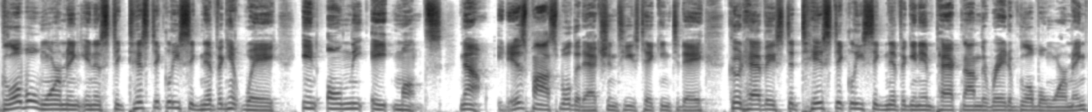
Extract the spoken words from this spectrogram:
global warming in a statistically significant way in only eight months. Now, it is possible that actions he's taking today could have a statistically significant impact on the rate of global warming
